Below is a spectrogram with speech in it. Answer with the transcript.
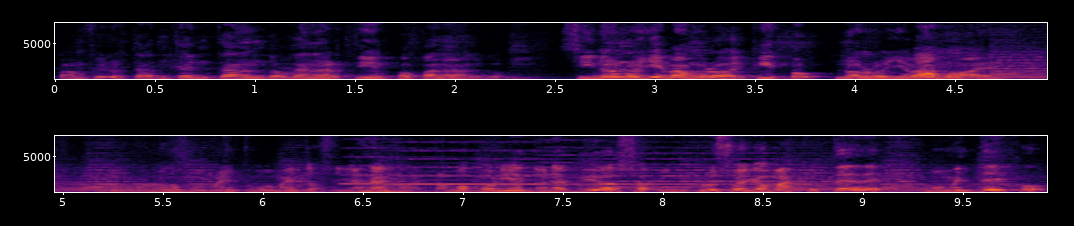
Pánfilo está intentando ganar tiempo para algo. Si no nos llevamos los equipos, nos los llevamos a él. No, no, no, un momento, un momento, señores, nos estamos poniendo nerviosos, incluso yo más que ustedes. Un momentico.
